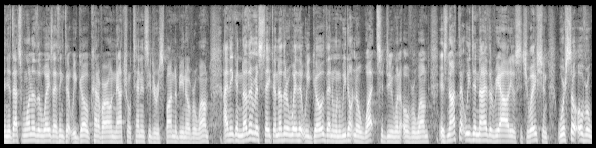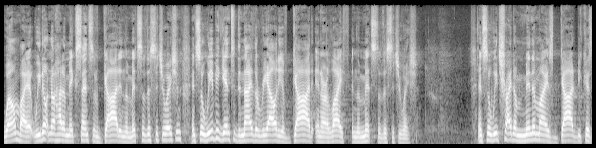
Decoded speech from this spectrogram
And yet, that's one of the ways I think that we go, kind of our own natural tendency to respond to being overwhelmed. I think another mistake, another way that we go then when we don't know what to do when overwhelmed, is not that we deny the reality of the situation. We're so overwhelmed by it, we don't know how to make sense of God in the midst of the situation. And so we begin to deny the reality of God in our life in the midst of the situation. And so we try to minimize God because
